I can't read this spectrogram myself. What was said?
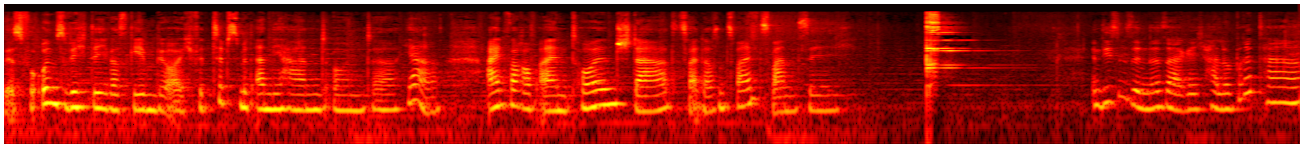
ist für uns wichtig, was geben wir euch für Tipps mit an die Hand und äh, ja, einfach auf einen tollen Start 2022. In diesem Sinne sage ich Hallo Britta.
